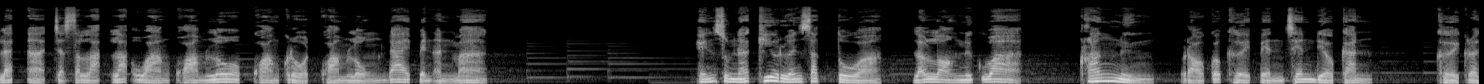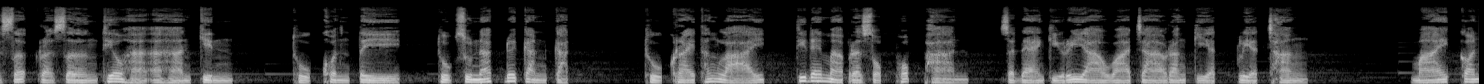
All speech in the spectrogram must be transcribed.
และอาจจะสละละวางความโลภความโกรธความหลงได้เป็นอันมาก เห็นสุนัขขี้เรือนสักตัว แล้วลองนึกว่า ครั้งหนึ่ง เราก็เคยเป็นเช่นเดียวกัน เคยกระเซาะกระเซิงเที่ยวหาอาหารกิน ถูกคนตี ถูกสุนัขด้วยกันกัด ถูกใครทั้งหลายที่ได้มาประสบพบผ่าน แสดงกิริยาวาจารังเกียจเกลียดชัง ไม้ก้อน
